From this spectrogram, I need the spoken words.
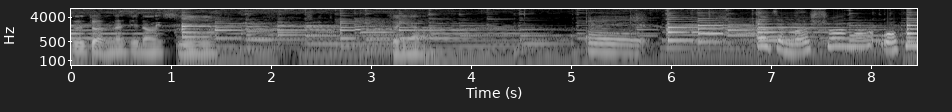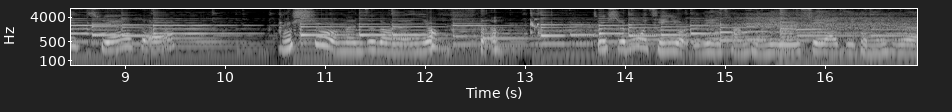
司做的那些东西怎样？么说呢？我会觉得不是我们这种人用的，就是目前有的这些产品，例如血压计，肯定是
